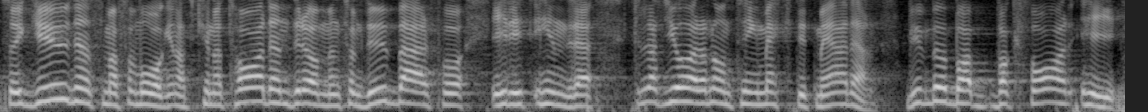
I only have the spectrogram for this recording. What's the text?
så är Gud den som har förmågan att kunna ta den drömmen som du bär på i ditt inre till att göra någonting mäktigt med den. Vi behöver bara vara kvar i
